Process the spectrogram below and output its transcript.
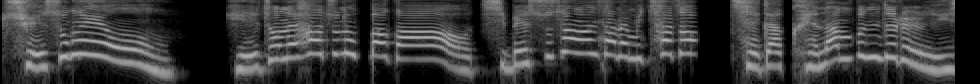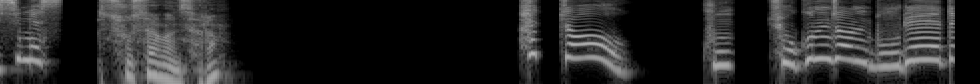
죄송해요. 예전에 하준 오빠가 집에 수상한 사람이 찾아 제가 괜한 분들을 의심했 수상한 사람? 했죠. 궁- 조금 전 무례에 대...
